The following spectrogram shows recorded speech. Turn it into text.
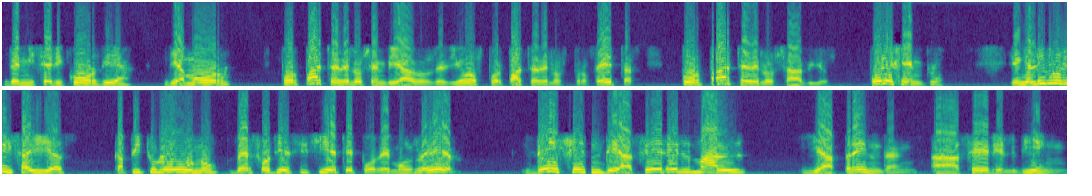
de misericordia, de amor por parte de los enviados de Dios, por parte de los profetas, por parte de los sabios. Por ejemplo, en el libro de Isaías, capítulo 1, verso 17, podemos leer, dejen de hacer el mal y aprendan a hacer el bien.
